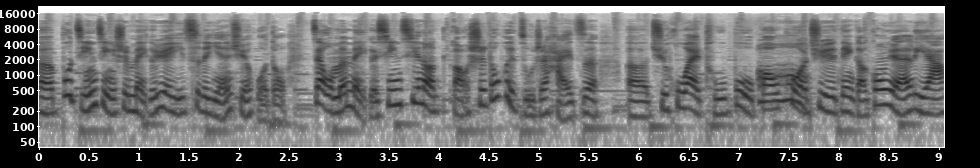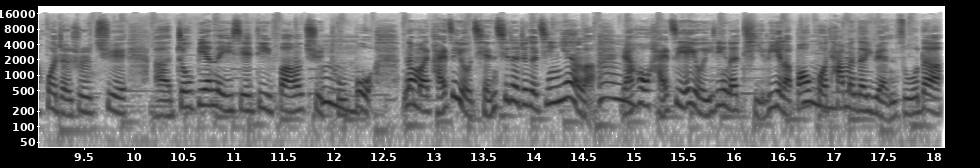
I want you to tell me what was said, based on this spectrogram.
呃，不仅仅是每个月一次的研学活动，在我们每个星期呢，老师都会组织孩子呃去户外徒步，包括去那个公园里啊，或者是去呃周边的一些地方去徒步。那么孩子有前期的这个经验了，然后孩子也有一定的体力了，包括他们的远足的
